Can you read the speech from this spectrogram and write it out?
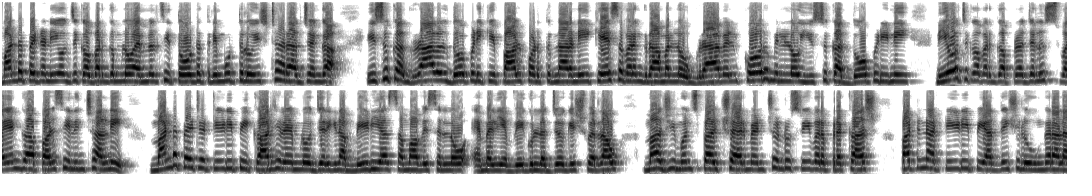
మండపేట నియోజకవర్గంలో ఎమ్మెల్సీ తోట త్రిమూర్తులు ఇష్టారాజ్యంగా ఇసుక గ్రావెల్ దోపిడీకి పాల్పడుతున్నారని కేశవరం గ్రామంలో గ్రావెల్ కోరుమిల్లో ఇసుక దోపిడీని నియోజకవర్గ ప్రజలు స్వయంగా పరిశీలించాలని మండపేట టీడీపీ కార్యాలయంలో జరిగిన మీడియా సమావేశంలో ఎమ్మెల్యే వేగుళ్ళ జోగేశ్వరరావు మాజీ మున్సిపల్ చైర్మన్ చుండ్రు శ్రీవర ప్రకాష్ పట్టణ టీడీపీ అధ్యక్షులు ఉంగరాల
